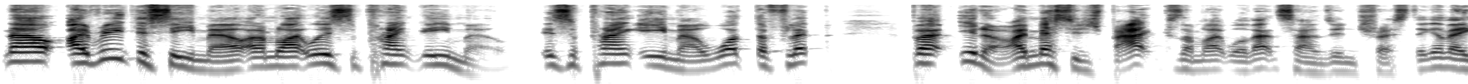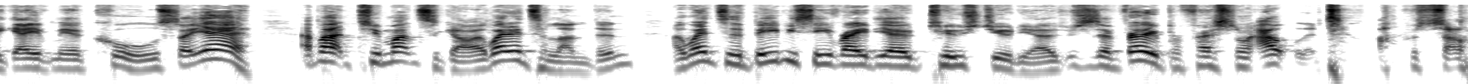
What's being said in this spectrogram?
Now I read this email and I'm like, "Well, it's a prank email. It's a prank email. What the flip?" But you know, I messaged back because I'm like, well, that sounds interesting, and they gave me a call. So yeah, about two months ago, I went into London. I went to the BBC Radio Two studios, which is a very professional outlet. I shall,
